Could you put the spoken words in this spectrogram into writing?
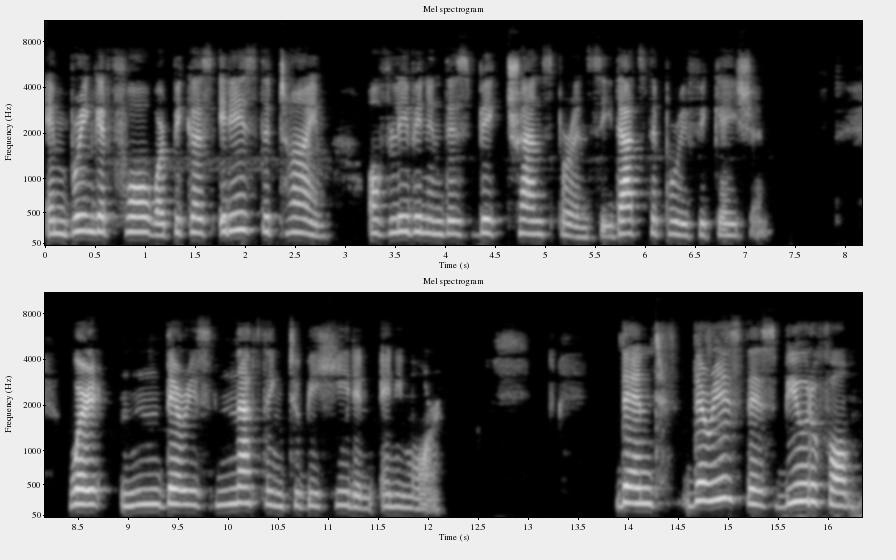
and bring it forward because it is the time of living in this big transparency. That's the purification where there is nothing to be hidden anymore then there is this beautiful,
